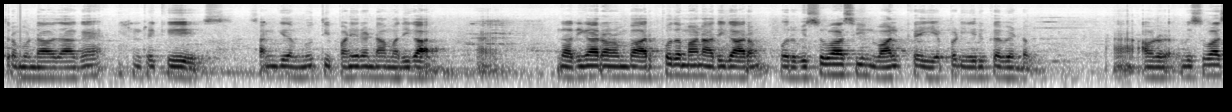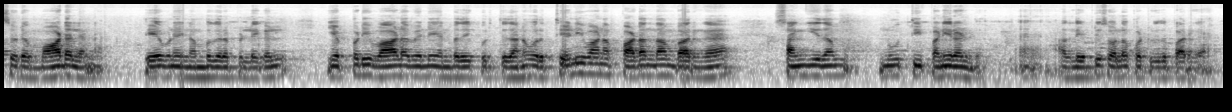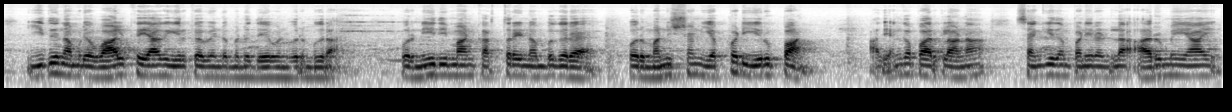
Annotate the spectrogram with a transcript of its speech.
ஸ்தோத்திரம் உண்டாவதாக இன்றைக்கு சங்கீதம் நூற்றி பன்னிரெண்டாம் அதிகாரம். இந்த அதிகாரம் ரொம்ப அற்புதமான அதிகாரம். ஒரு விசுவாசியின் வாழ்க்கை எப்படி இருக்க வேண்டும்? அவரோட விசுவாசியோட மாடல் என்ன? தேவனை நம்புகிற பிள்ளைகள் எப்படி வாழ வேண்டும் என்பதை குறித்ததான ஒரு தெளிவான படம் தான் பாருங்கள் சங்கீதம் நூற்றி பனிரெண்டு. அதில் எப்படி சொல்லப்பட்டிருக்குது பாருங்கள் இது நம்முடைய வாழ்க்கையாக இருக்க வேண்டும் என்று தேவன் விரும்புகிறார். ஒரு நீதிமான் கர்த்தரை நம்புகிற ஒரு மனுஷன் எப்படி இருப்பான்? அது எங்கே பார்க்கலான்னா சங்கீதம் பன்னிரெண்டில் அருமையாய்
